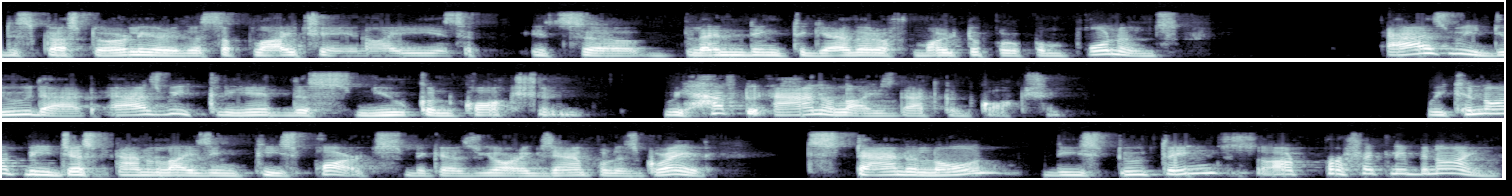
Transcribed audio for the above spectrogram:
discussed earlier, the supply chain, i.e., it's a, it's a blending together of multiple components. As we do that, as we create this new concoction, we have to analyze that concoction. We cannot be just analyzing piece parts because your example is great. Standalone, these two things are perfectly benign.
